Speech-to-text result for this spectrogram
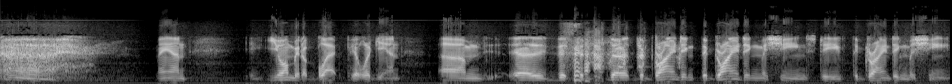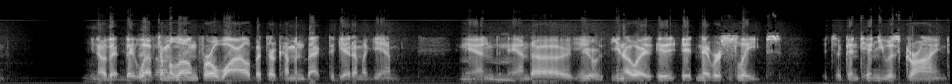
Uh, man, you want me to black pill again? Um, uh, the, the, the, the grinding the grinding machine, Steve. The grinding machine. You know that they left him alone for a while, but they're coming back to get him again. And and uh, you you know it, it never sleeps. It's a continuous grind.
